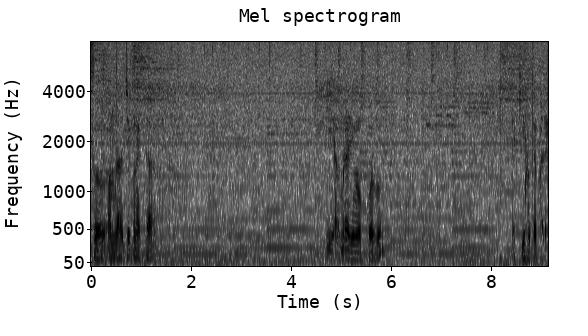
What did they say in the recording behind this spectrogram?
সো আমরা যে কোনো একটা ই আমরা রিমুভ করব। কি হতে পারে?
